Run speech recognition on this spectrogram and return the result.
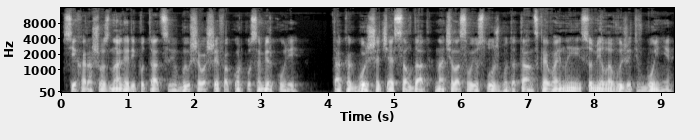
Все хорошо знали репутацию бывшего шефа корпуса «Меркурий», так как большая часть солдат начала свою службу до Танской войны и сумела выжить в бойне.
